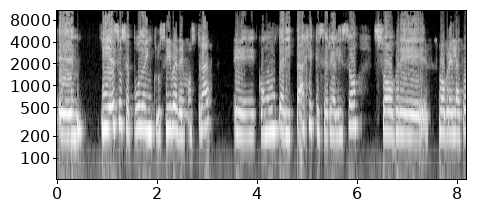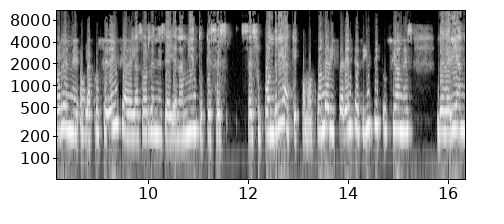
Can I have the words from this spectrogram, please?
eh, y eso se pudo inclusive demostrar eh, con un peritaje que se realizó sobre, sobre las órdenes o la procedencia de las órdenes de allanamiento que se se supondría que como son de diferentes instituciones, deberían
